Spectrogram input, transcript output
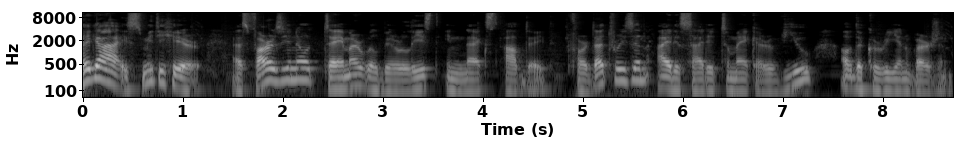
Hey guys, Smitty here! As far as you know, Tamer will be released in next update. For that reason, I decided to make a review of the Korean version.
